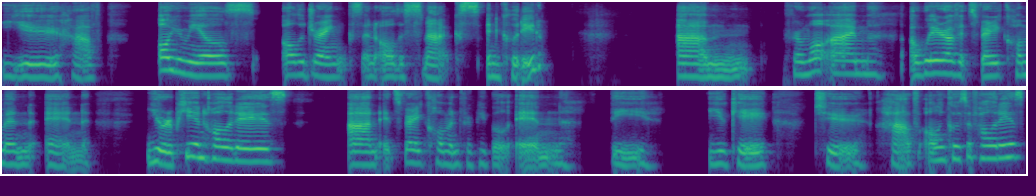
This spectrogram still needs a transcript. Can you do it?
you have all your meals, all the drinks, and all the snacks included. Um, from what I'm aware of, it's very common in European holidays and it's very common for people in the UK to have all inclusive holidays.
